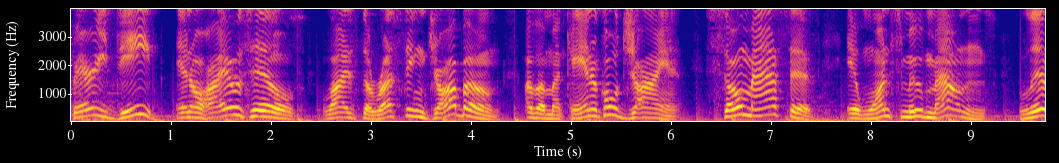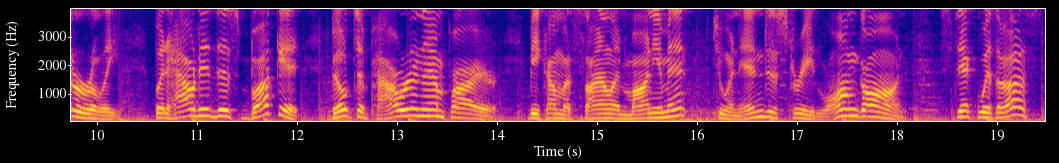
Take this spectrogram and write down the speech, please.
Buried deep in Ohio's hills lies the rusting jawbone of a mechanical giant, so massive it once moved mountains, literally. But how did this bucket, built to power an empire, become a silent monument to an industry long gone? Stick with us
